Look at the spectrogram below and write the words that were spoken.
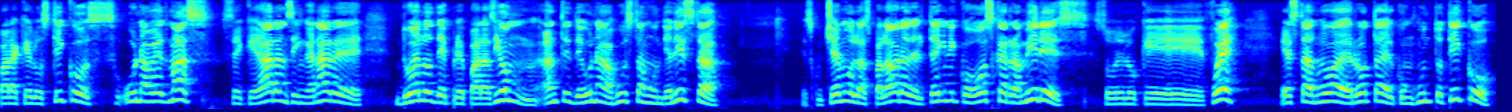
para que los ticos una vez más se quedaran sin ganar eh, duelos de preparación antes de una justa mundialista. Escuchemos las palabras del técnico Oscar Ramírez sobre lo que fue esta nueva derrota del conjunto tico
